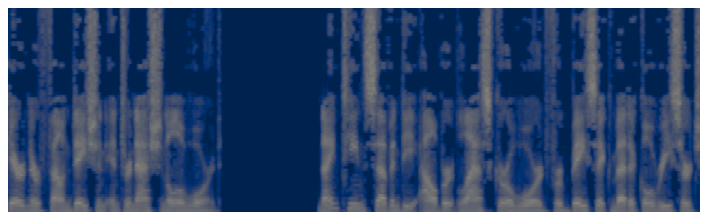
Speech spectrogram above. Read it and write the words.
Gairdner Foundation International Award. 1970 Albert Lasker Award for Basic Medical Research.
